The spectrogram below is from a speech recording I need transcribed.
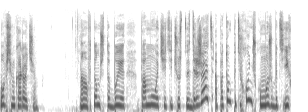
В общем, короче, а, в том, чтобы помочь эти чувства сдержать, а потом потихонечку, может быть, их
